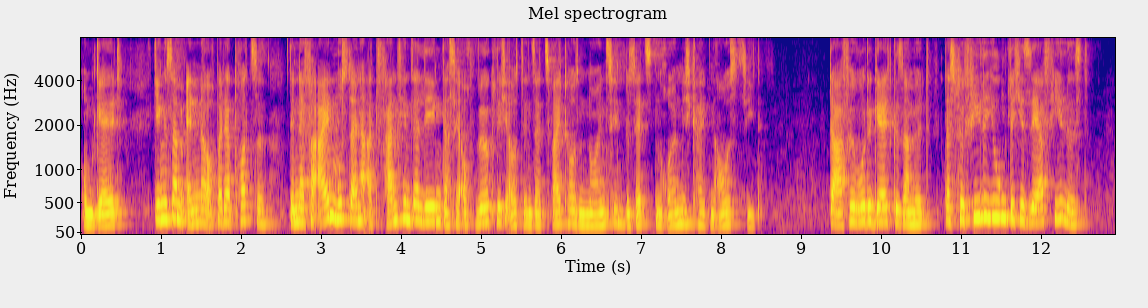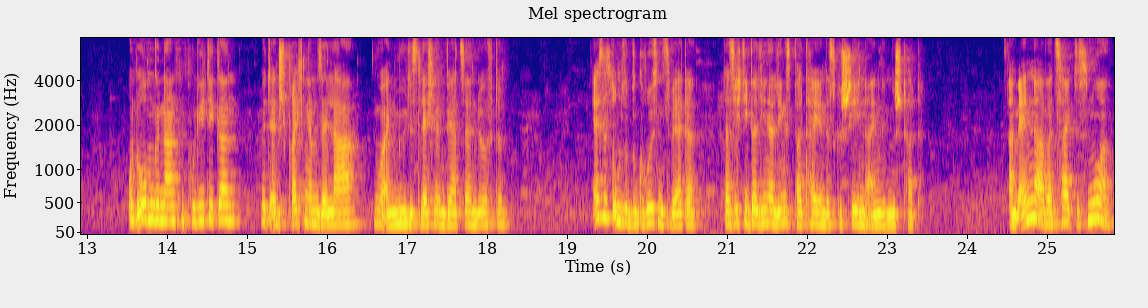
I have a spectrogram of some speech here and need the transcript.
Um Geld ging es am Ende auch bei der Potze, denn der Verein musste eine Art Pfand hinterlegen, dass er auch wirklich aus den seit 2019 besetzten Räumlichkeiten auszieht. Dafür wurde Geld gesammelt, das für viele Jugendliche sehr viel ist. Und oben genannten Politikern mit entsprechendem Selar nur ein müdes Lächeln wert sein dürfte. Es ist umso begrüßenswerter, dass sich die Berliner Linkspartei in das Geschehen eingemischt hat. Am Ende aber zeigt es nur,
